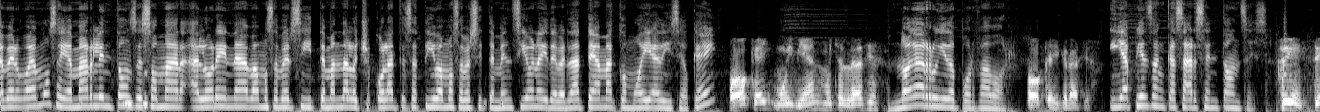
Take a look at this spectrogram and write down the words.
a ver, vamos a llamarle entonces, Omar, a Lorena. Vamos a ver si te manda los chocolates a ti, vamos a ver si te menciona y de verdad te ama como ella dice, ¿ok? Ok, muy bien, muchas gracias. No haga ruido, por favor. Ok, gracias. Y ya piensan casarse entonces. Sí, sí.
